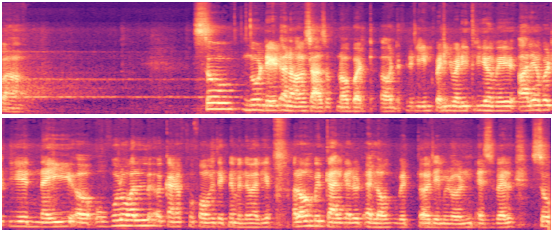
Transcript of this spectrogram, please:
Wow. So no date announce as of now but definitely in 2023 हमें आलिया भट्ट की ये नई ओवरऑल काइंड ऑफ़ परफॉर्मेंस देखने मिलने वाली है along with Gal Gadot along with Jamie Dornan as well so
